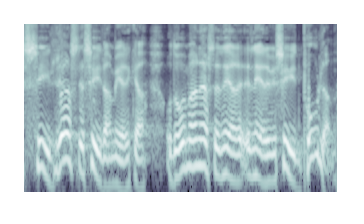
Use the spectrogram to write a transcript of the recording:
sydligaste Sydamerika och då är man nästan nere, nere vid Sydpolen.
